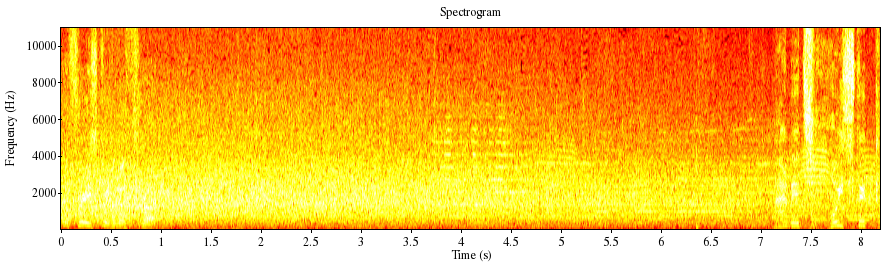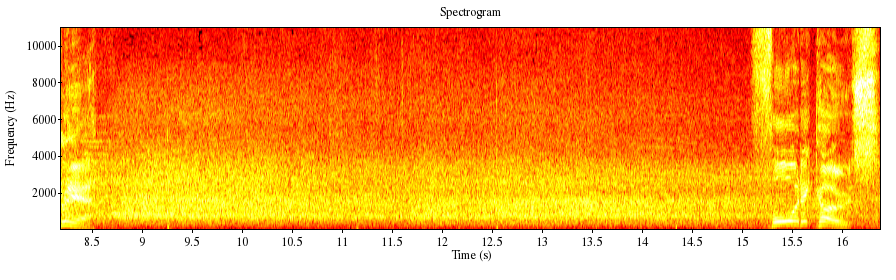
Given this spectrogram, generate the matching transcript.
The Referee's given a throw. And it's hoisted clear. Forward it goes.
